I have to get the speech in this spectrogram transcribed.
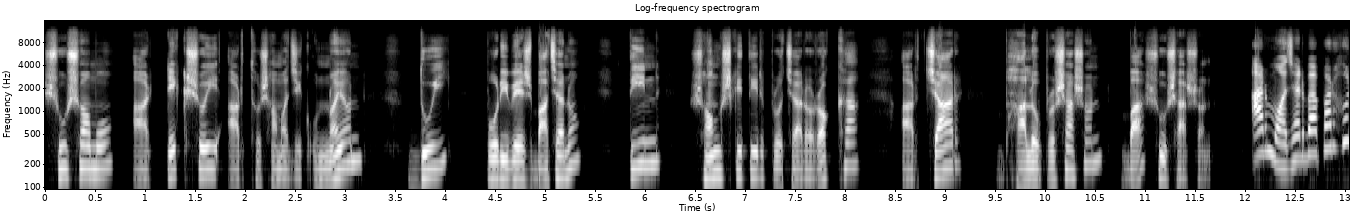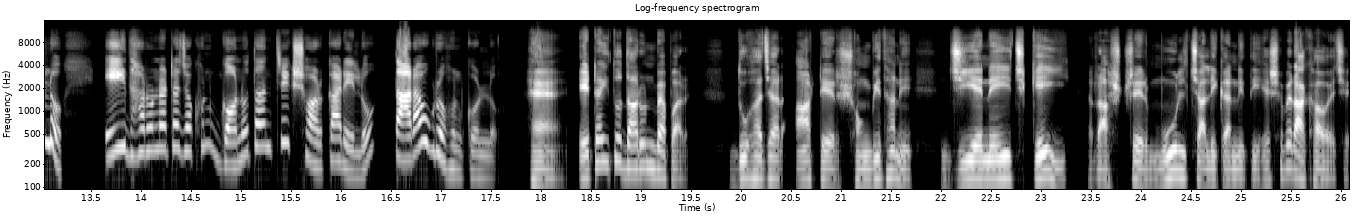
সুষম আর টেকসই আর্থসামাজিক উন্নয়ন। দুই পরিবেশ বাঁচানো। তিন সংস্কৃতির প্রচার ও রক্ষা আর চার ভালো প্রশাসন বা সুশাসন। আর মজার ব্যাপার হলো এই ধারণাটা যখন গণতান্ত্রিক সরকার এলো তারাও গ্রহণ করল। হ্যাঁ এটাই তো দারুণ ব্যাপার। দু হাজার আট এর সংবিধানে জিএনএইচকেই রাষ্ট্রের মূল চালিকা নীতি হিসেবে রাখা হয়েছে।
